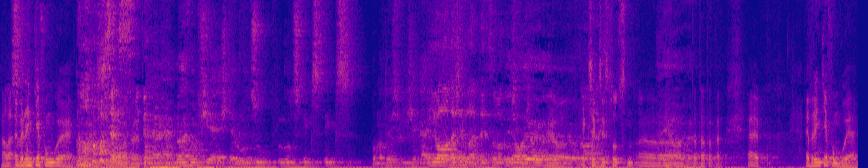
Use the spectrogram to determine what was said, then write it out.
Ale evidentně funguje. No, no, ne, mnohem horší je ještě Lutz, Lutz XX Pamatuješ, víš, jaká je? Jo, takže dle, teď jsou velkou jo, jo, jo, jo, jo, XXX, Evidentně funguje.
